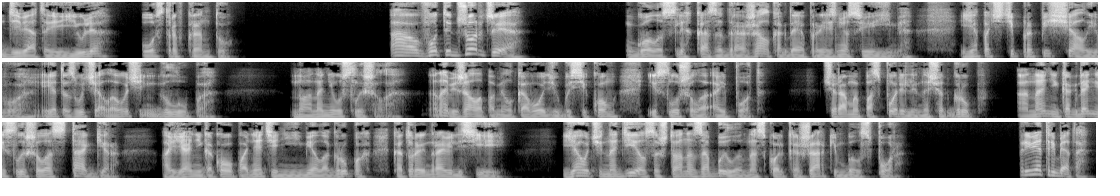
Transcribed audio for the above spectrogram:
9 июля. Остров Кранту. «А вот и Джорджия!» Голос слегка задрожал, когда я произнес ее имя. Я почти пропищал его, и это звучало очень глупо. Но она не услышала. Она бежала по мелководью босиком и слушала айпод. Вчера мы поспорили насчет групп. Она никогда не слышала «Стаггер», а я никакого понятия не имел о группах, которые нравились ей. Я очень надеялся, что она забыла, насколько жарким был спор. «Привет, ребята!»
